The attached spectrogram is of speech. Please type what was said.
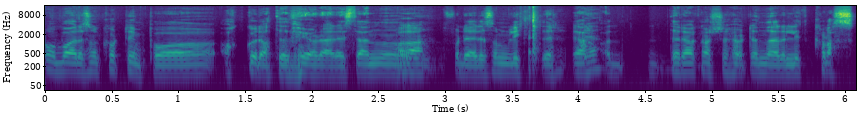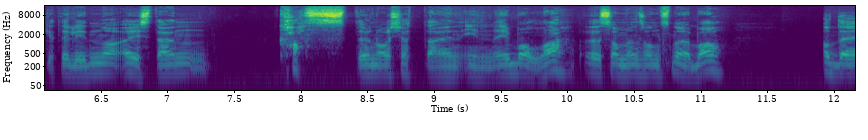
og bare sånn kort innpå akkurat det du gjør der, Øystein. For dere som lytter. Ja. Dere har kanskje hørt den der litt klaskete lyden, og Øystein kaster nå kjøttdeigen inn i bolla eh, som en sånn snøball. Og det,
